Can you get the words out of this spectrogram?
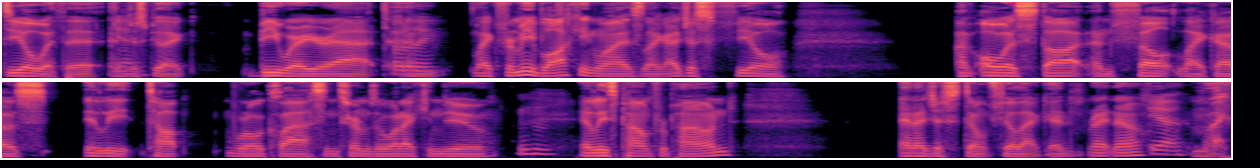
deal with it and Yeah. just be like be where you're at. Totally. And, like for me, blocking wise, like I just feel I've always thought and felt like I was elite, top world class in terms of what I can do, Mhm. at least pound for pound. And I just don't feel that good right now. Yeah. I'm like,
